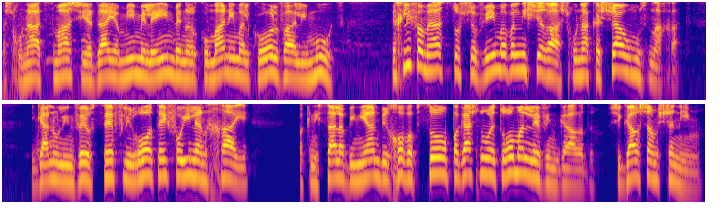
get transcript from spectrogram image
השכונה עצמה, שידעה ימים מלאים בנרקומנים, אלכוהול ואלימות, החליפה מאז תושבים, אבל נשארה שכונה קשה ומוזנחת. הגענו לנווה יוסף לראות איפה אילן חי. בכניסה לבניין ברחוב הבשור פגשנו את רומן לוינגרד, שגר שם שנים.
